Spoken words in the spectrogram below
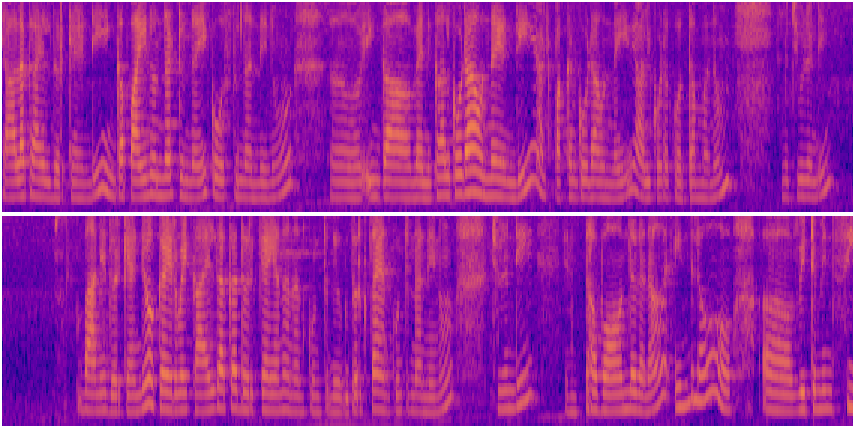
చాలా కాయలు దొరికాయండి. ఇంకా పైన ఉన్నట్టున్నాయి కోస్తున్నాను నేను. ఇంకా వెనకాల కూడా ఉన్నాయండి. అటు పక్కన కూడా ఉన్నాయి. అవి కూడా కొద్దాం మనం. చూడండి. బాగానే దొరికాయండి. ఒక ఇరవై కాయల దాకా దొరికాయని అని అనుకుంటుంది దొరుకుతాయి అనుకుంటున్నాను నేను. చూడండి ఎంత బాగుందో కదా. ఇందులో విటమిన్ సి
